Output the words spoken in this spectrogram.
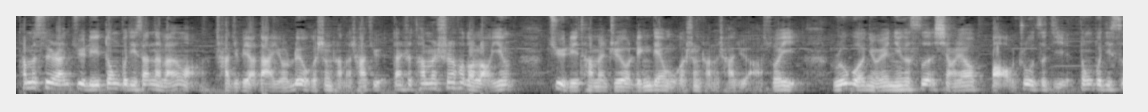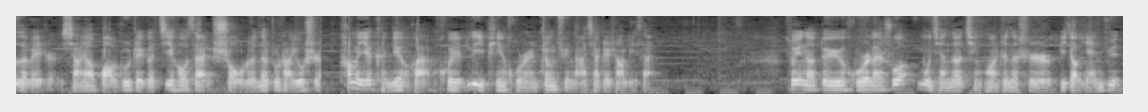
他们虽然距离东部第三的篮网差距比较大，有六个胜场的差距，但是他们身后的老鹰距离他们只有零点五个胜场的差距啊。所以，如果纽约尼克斯想要保住自己东部第四的位置，想要保住这个季后赛首轮的主场优势，他们也肯定还会力拼湖人，争取拿下这场比赛。所以呢，对于湖人来说，目前的情况真的是比较严峻。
